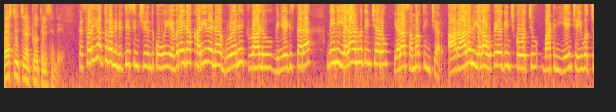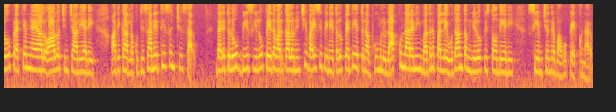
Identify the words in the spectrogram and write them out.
ప్రశ్నించినట్లు తెలిసింది. సరిహద్దులను నిర్దేశించేందుకు ఎవరైనా ఖరీదైన గ్రానైట్ రాళ్ళు వినియోగిస్తారా? దీన్ని ఎలా అనుమతించారు? ఎలా సమర్థించారు? ఆ రాళ్ళను ఎలా ఉపయోగించుకోవచ్చు? వాటిని ఏం చేయవచ్చో ప్రత్యామ్నాయాలు ఆలోచించాలి అని అధికారులకు దిశానిర్దేశం చేశారు. దళితులు బీసీలు పేద వర్గాల నుంచి వైసీపీ నేతలు పెద్ద ఎత్తున భూములు లాక్కున్నారని మదనపల్లె ఉదాంతం నిరూపిస్తోంది అని సీఎం చంద్రబాబు పేర్కొన్నారు.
